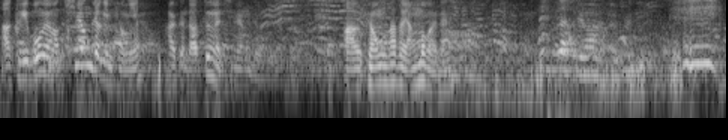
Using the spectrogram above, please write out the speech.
아 그게 몸에 막 치명적인 병이야? 아 그 놔두면 치명적이야 아병 가서 약 먹어야 되네 진짜 싫어하면 죽을 수 있어.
